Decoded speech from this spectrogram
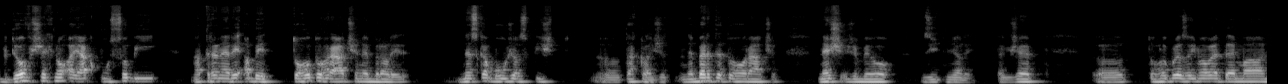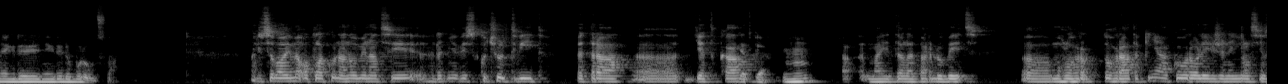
kdo všechno a jak působí na trenéry, aby tohoto hráče nebrali. Dneska bohužel spíš eh, takhle, že neberte toho hráče, než že by ho vzít měli. Takže tohle bude zajímavé téma někdy, někdy do budoucna. A když se bavíme o tlaku na nominaci, hned mě vyskočil tweet Petra uh, Dětka, Dětka. Mm-hmm. majitele Pardubic. Mohlo to hrát taky nějakou roli, že není vlastně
